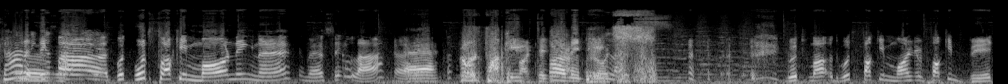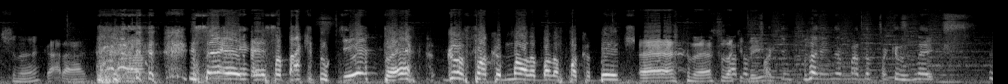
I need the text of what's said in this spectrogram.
Cara, Eu tem que falar good, good fucking morning, né? né? Sei lá, cara. É. Good fucking morning, Good, good fucking morning, fucking bitch, né? Caralho. Isso é, é sotaque do gueto, é? Good fucking mother, motherfucker bitch. É, né? Isso daqui bem. Motherfucking plane, motherfucking snakes.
